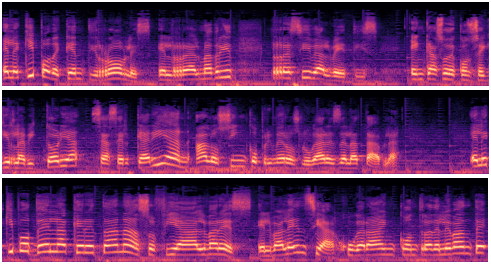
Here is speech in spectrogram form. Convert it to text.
El equipo de Kenty Robles, el Real Madrid, recibe al Betis. En caso de conseguir la victoria, se acercarían a los cinco primeros lugares de la tabla. El equipo de la queretana Sofía Álvarez, el Valencia, jugará en contra de Levante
